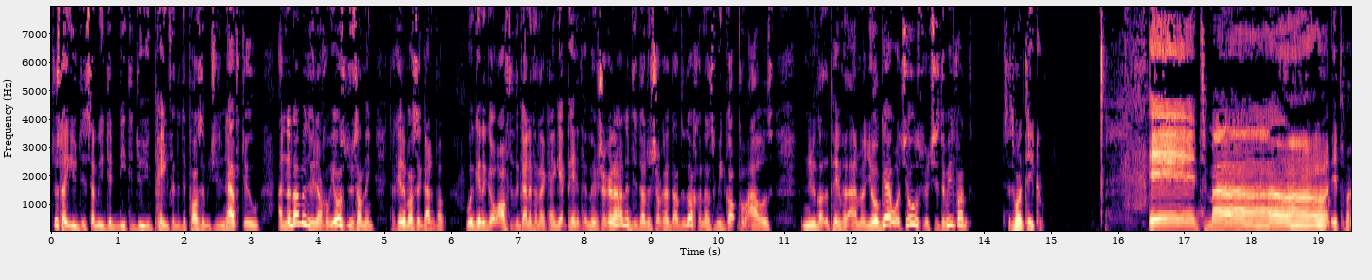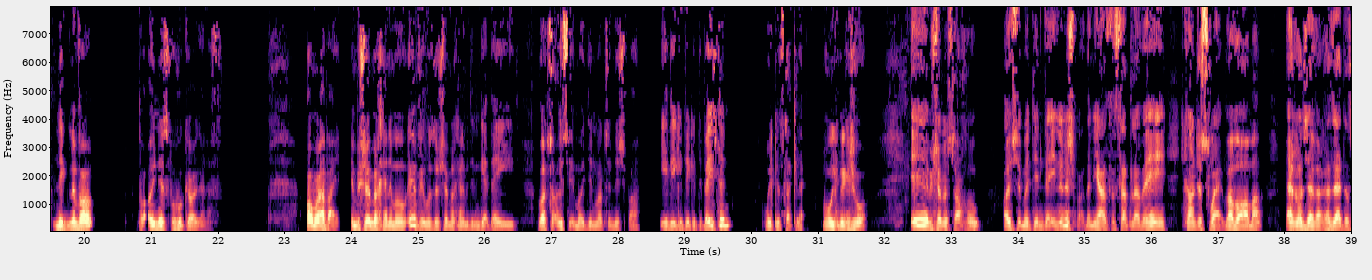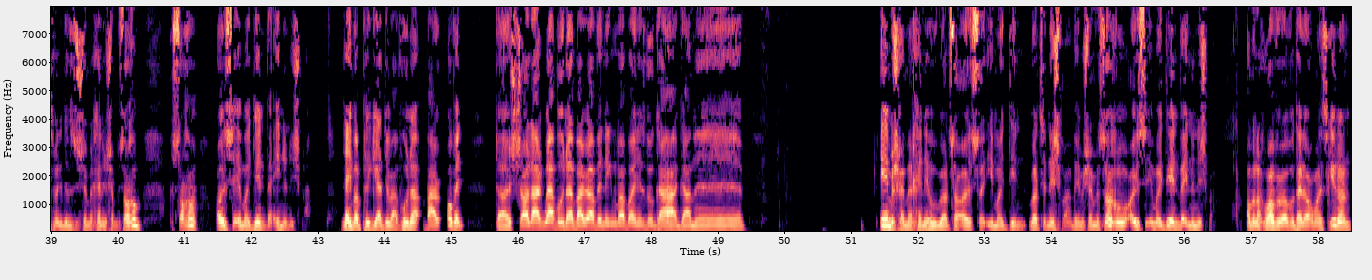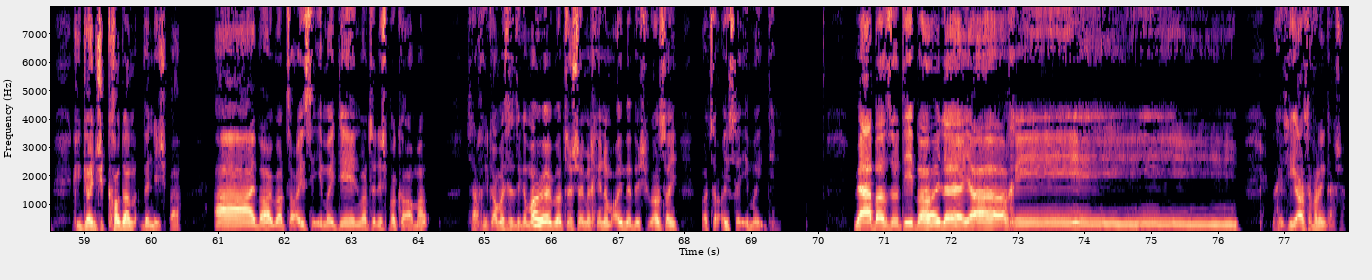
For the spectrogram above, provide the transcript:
just like you did something you didn't need to do, you paid for the deposit which you didn't have to. And I'm going to we also do something, we're going to go after the Ganif and I can get payment for him. And as we got from ours, and you got the payment for the animal, you'll get what's yours, which is the refund. Says more take Itma, itma, nignava, Ba'onis for hooker aganif. Om Rabbi, im Shemachenimu, if it was a Shemachenimu didn't get paid, Ratza Osi Imo didn't Ratza Nishpa. Either you can take it to Basin, or you can settle it, or we can make a shvur. Im Shemasachu, Osi Imo didn't ve'in Nishpa, then he has to settle over here, he can't just swear. Rabbi Amma, Echon Zever Chazet, that's make a difference to Shemachenu Shemasachum, Sacha, Osi Imo didn't ve'in Nishpa. Pligi Adi Rav Huna, Bar Oven. Da Rav Huna, Bar Oven, Ign Vabonis Vukah Haganev. So he asked following kasha.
